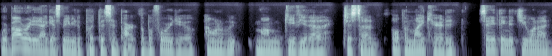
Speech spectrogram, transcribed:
we're about ready, I guess, maybe to put this in park. But before we do, I want to, mom, give you the just an open mic here. Did, is anything that you want to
